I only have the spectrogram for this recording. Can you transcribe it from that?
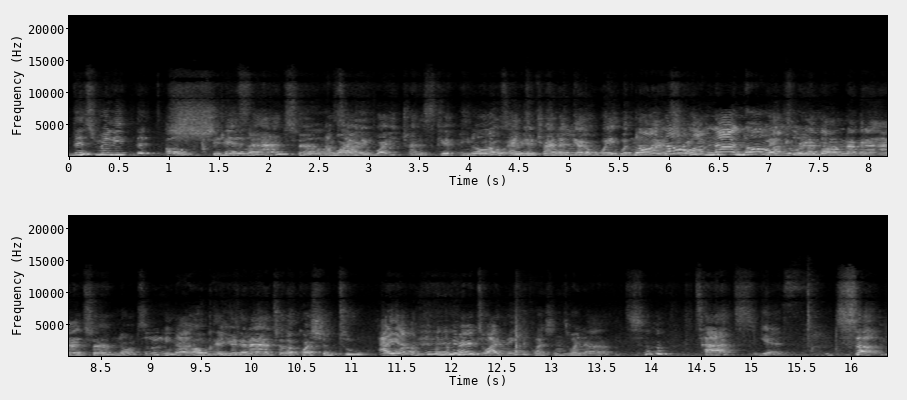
this really the oh she gets to answer. Oh, I'm why sorry. Are you, why are you trying to skip people No, though? And you're trying to get away with No, answering? no, I'm not. No, Like you were like, well, not. I'm not gonna answer. No, absolutely not. Okay, you're gonna answer the question too. I am. I'm prepared to. I made the questions. Why not? Tats. Yes. So,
